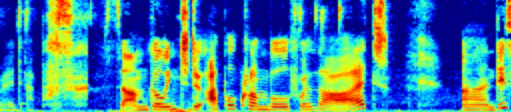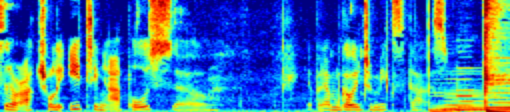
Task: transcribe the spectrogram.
red apples. So I'm going to do apple crumble for that. And these are actually eating apples, so yeah, but I'm going to mix that as well.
